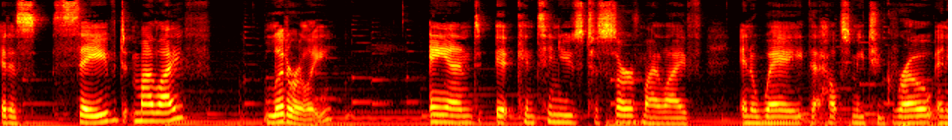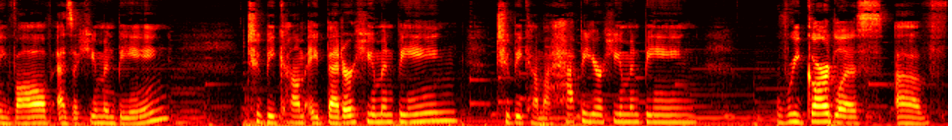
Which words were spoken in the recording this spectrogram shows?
It has saved my life, literally, and it continues to serve my life in a way that helps me to grow and evolve as a human being to become a better human being, to become a happier human being, regardless of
